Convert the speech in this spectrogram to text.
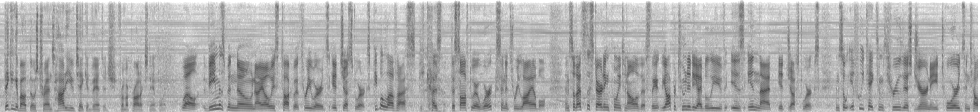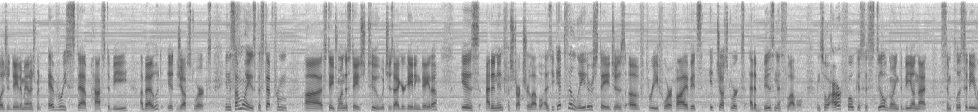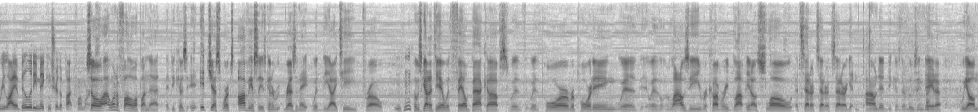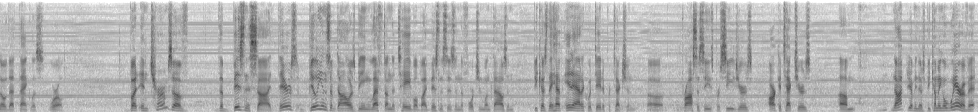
thinking about those trends, how do you take advantage from a product standpoint? Well, Veeam has been known, I always talk about three words, it just works. People love us because the software works and it's reliable. And so that's the starting point in all of this. The, the opportunity, I believe, is in that it just works. And so if we take them through this journey towards intelligent data management, every step has to be about it just works. In some ways, the step from uh, stage one to stage two, which is aggregating data, is at an infrastructure level. As you get to the later stages of three four four, five, it's, it just works at a business level. And so our focus is still going to be on that simplicity, reliability, making sure the platform works. So I want to follow up on that, because it, it just works, obviously is going to re resonate with the IT pro, mm -hmm. who's got to deal with failed backups, with, with poor reporting, with, with lousy recovery, blah, you know, slow, et cetera, et cetera, et cetera, getting pounded because they're losing data. We all know that thankless world. But in terms of the business side, there's billions of dollars being left on the table by businesses in the Fortune 1000 because they have inadequate data protection, uh, processes, procedures, architectures. Um, not, I mean, there's becoming aware of it,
